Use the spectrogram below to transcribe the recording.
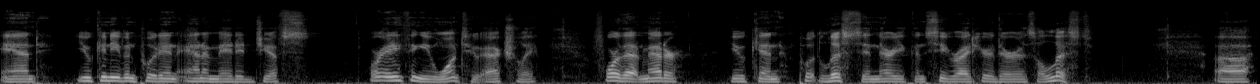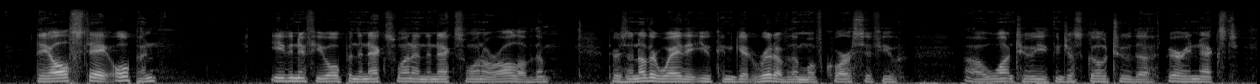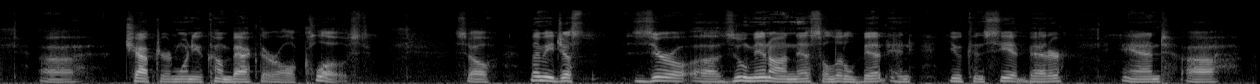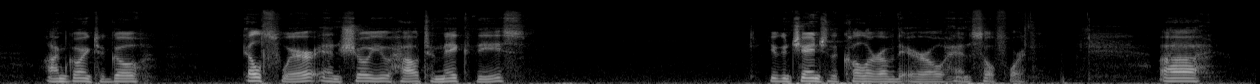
and you can even put in animated GIFs or anything you want to actually. For that matter, you can put lists in there. You can see right here there is a list. Uh, they all stay open even if you open the next one and the next one or all of them. There's another way that you can get rid of them, of course, if you uh, want to. You can just go to the very next uh, chapter and when you come back they're all closed. So let me just zero uh, zoom in on this a little bit and you can see it better and uh, I'm going to go elsewhere and show you how to make these. You can change the color of the arrow and so forth. Uh,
